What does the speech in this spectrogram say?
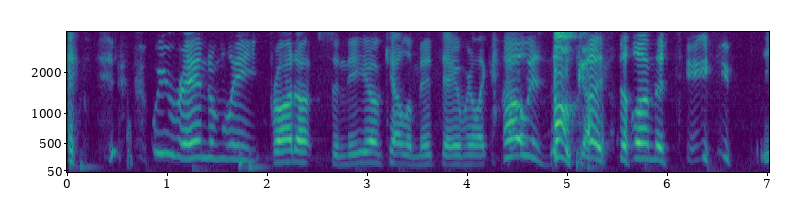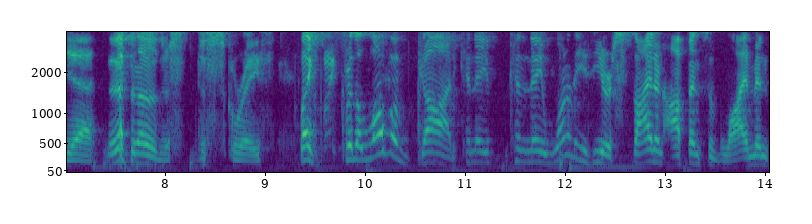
And we randomly brought up Senio Kelemete, and we are like, "How is this Oh, guy still on the team?" Yeah, that's another dis- disgrace. Like, for the love of God, can they can they one of these years sign an offensive lineman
